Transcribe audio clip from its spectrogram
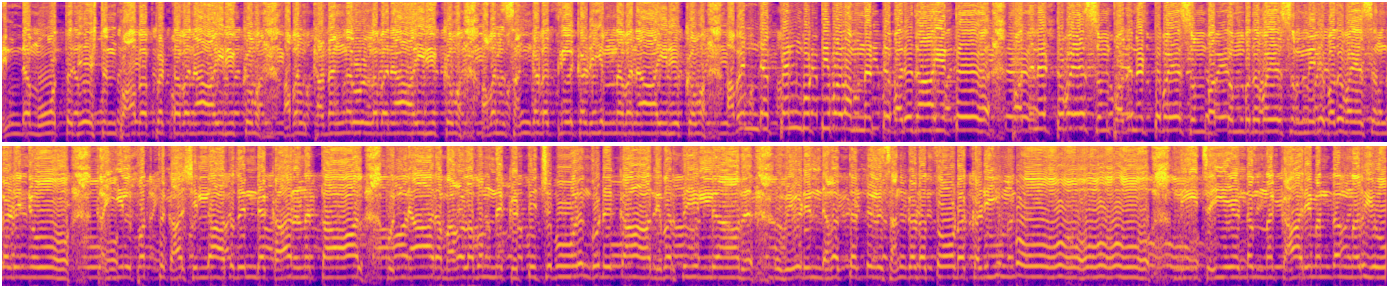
നിന്റെ മൂത്ത ജ്യേഷ്ഠൻ പാവപ്പെട്ടവനായിരിക്കും. അവൻ കടങ്ങളുള്ളവനായിരിക്കും. അവൻ സങ്കടത്തിൽ കഴിയുന്നവനായിരിക്കും. അവന്റെ പെൺകുട്ടി വളർന്നിട്ട് വലുതായിട്ട് പതിനെട്ട് വയസ്സും പതിനെട്ട് വയസ്സും പത്തൊമ്പത് വയസ്സും ഇരുപത് വയസ്സും കഴിഞ്ഞു. കയ്യിൽ പത്ത് കാശില്ലാത്തതിന്റെ കാരണത്താൽ പുന്നാര മകളവന്ന് കെട്ടിച്ചു പോലും കൊടുക്കാൻ നിവർത്തിയില്ലാതെ വീടിന്റെ അകത്തട്ടിൽ സങ്കടത്തോടെ കഴിയുമ്പോ നീ ചെയ്യേണ്ടെന്ന കാര്യം എന്തെന്നറിയോ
